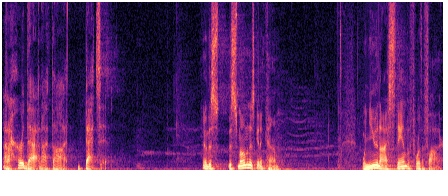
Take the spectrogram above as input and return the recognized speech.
And I heard that and I thought, that's it. You know, this, this moment is going to come when you and I stand before the Father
